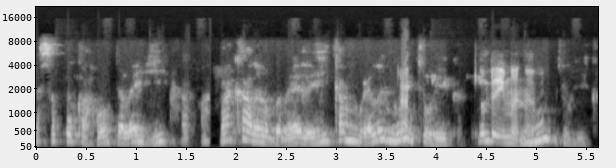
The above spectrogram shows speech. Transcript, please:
essa Pocahontas, ela é rica pra- caramba, né? Ela é rica, ela é muito rica. Também, mano. Muito rica.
